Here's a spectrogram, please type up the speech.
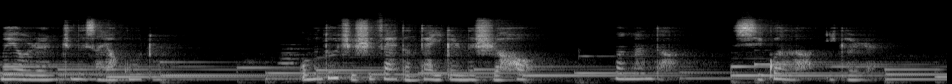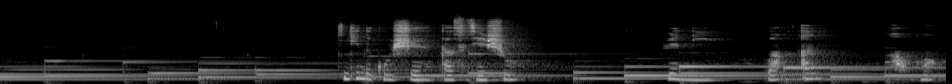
没有人真的想要孤独，都只是在等待一个人的时候，慢慢的。习惯了一个人。今天的故事到此结束，愿你晚安，好梦。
